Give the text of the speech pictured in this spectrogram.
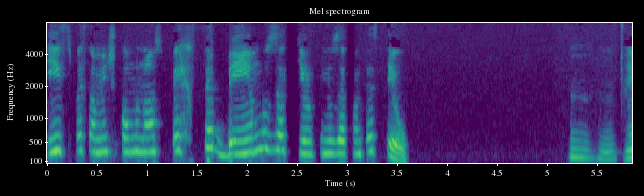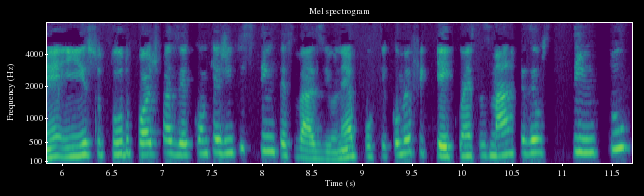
e especialmente como nós percebemos aquilo que nos aconteceu. Uhum. Né? E isso tudo pode fazer com que a gente sinta esse vazio, né? Porque como eu fiquei com essas marcas, eu sinto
